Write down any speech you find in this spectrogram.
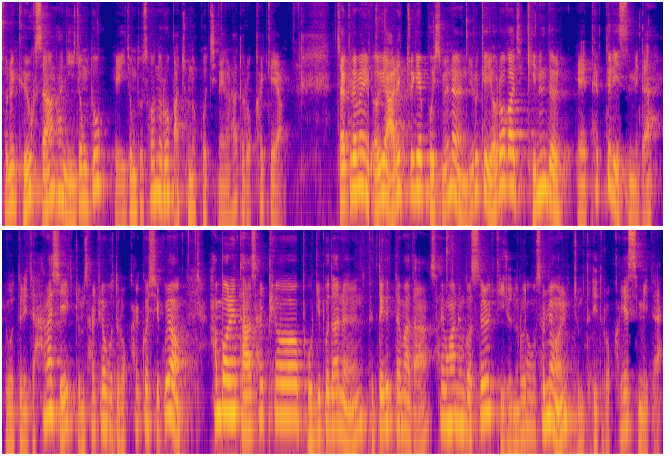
저는 교육상 한 이 정도 예, 이 정도 선으로 맞춰 놓고 진행을 하도록 할게요. 자 그러면 여기 아래쪽에 보시면은 이렇게 여러가지 기능들 의 탭들이 있습니다. 이것들 이제 하나씩 좀 살펴보도록 할 것이고요. 한 번에 다 살펴보기보다는 그때그때마다 사용하는 것을 기준으로 설명을 좀 드리도록 하겠습니다.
